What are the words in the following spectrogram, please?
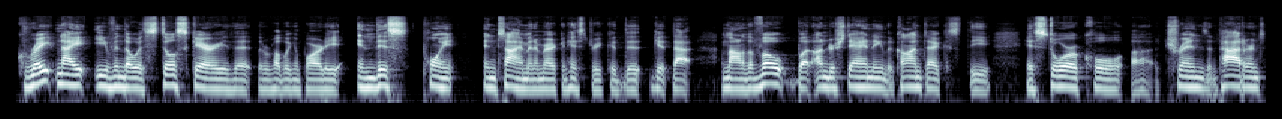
Great night, even though it's still scary that the Republican Party, in this point in time in American history, could th- get that amount of the vote. But understanding the context, the historical uh, trends and patterns,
